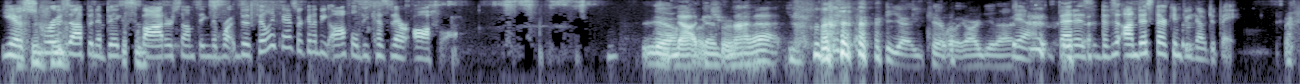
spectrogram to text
you know, screws up in a big spot or something, the, the Philly fans are going to be awful because they're awful. Yeah, not that's gonna true. deny that. yeah, you can't really argue that. Yeah, that is on this. There can be no debate.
